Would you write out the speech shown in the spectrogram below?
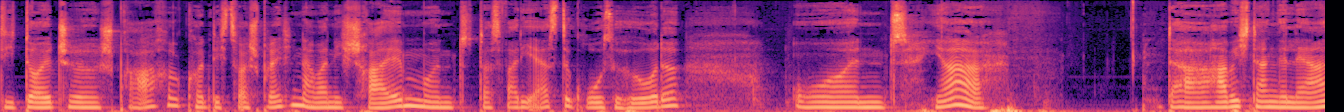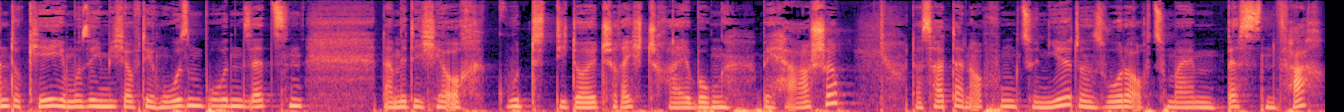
die deutsche Sprache konnte ich zwar sprechen, aber nicht schreiben und das war die erste große Hürde. Und ja, da habe ich dann gelernt, okay, hier muss ich mich auf den Hosenboden setzen, damit ich hier auch gut die deutsche Rechtschreibung beherrsche. Das hat dann auch funktioniert und es wurde auch zu meinem besten Fach.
